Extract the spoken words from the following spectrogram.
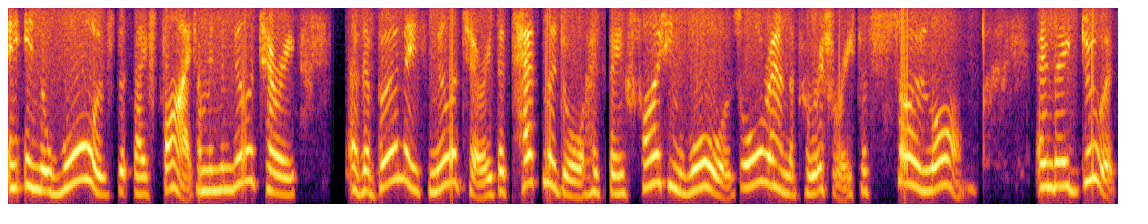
in the wars that they fight, I mean, the military, uh, the Burmese military, the Tatmadaw, has been fighting wars all around the periphery for so long. And they do it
